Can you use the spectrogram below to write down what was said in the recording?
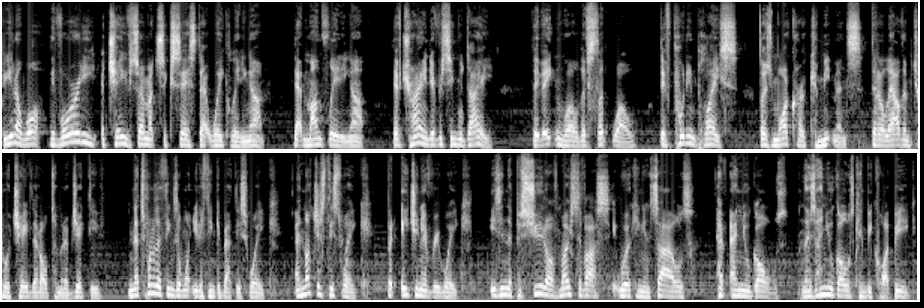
But you know what? They've already achieved so much success that week leading up, that month leading up. They've trained every single day. They've eaten well, they've slept well, they've put in place those micro commitments that allow them to achieve that ultimate objective. And that's one of the things I want you to think about this week. And not just this week, but each and every week is in the pursuit of most of us working in sales have annual goals. And those annual goals can be quite big.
